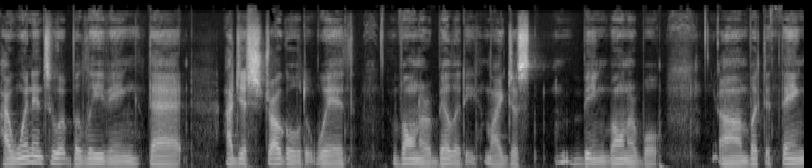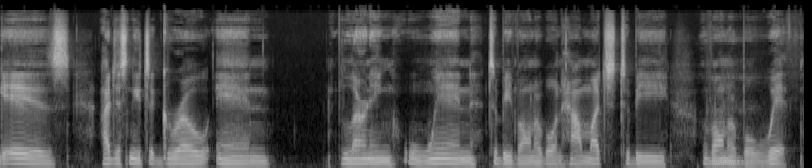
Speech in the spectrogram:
I went into it believing that I just struggled with vulnerability, like just being vulnerable. Um, but the thing is, I just need to grow in learning when to be vulnerable and how much to be vulnerable with.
